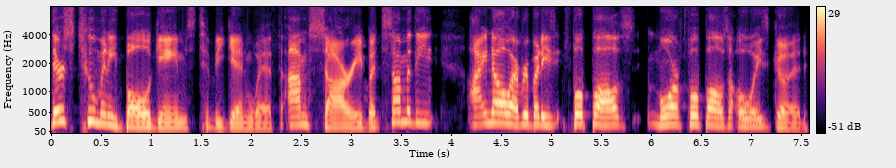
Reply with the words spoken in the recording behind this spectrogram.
There's too many bowl games to begin with. I'm sorry, but some of the I know everybody's football's more football's always good,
